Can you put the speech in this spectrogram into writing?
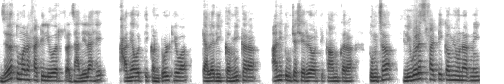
जर तुम्हाला फॅटी लिव्हर झालेला आहे खाण्यावरती कंट्रोल ठेवा कॅलरी कमी करा आणि तुमच्या शरीरावरती काम करा. तुमचा लिव्हरच फॅटी कमी होणार नाही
